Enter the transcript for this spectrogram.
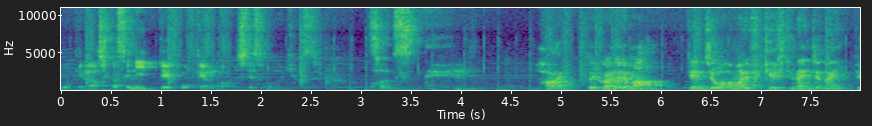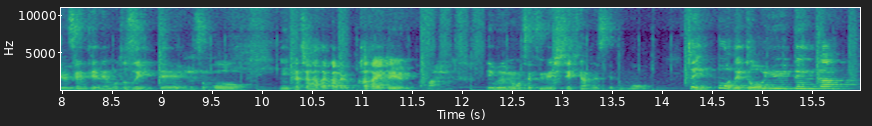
動きの足かせに一定貢献はしてそうな気がする。そうですね。うんはい。という感じで、まあ、現状あまり普及してないんじゃないっていう前提に基づいて、うんそこに立ちはだかる課題というのかな、っていう部分を説明してきたんですけども、じゃあ一方でどういう点が、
